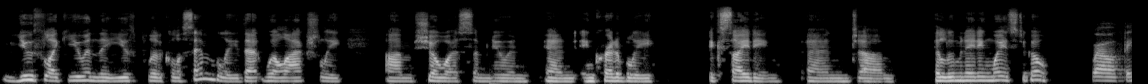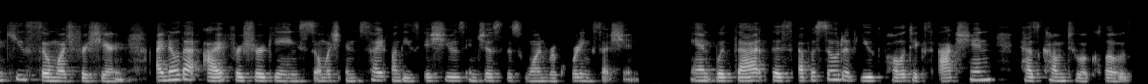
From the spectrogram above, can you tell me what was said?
youth like you in the youth political assembly that will actually um, show us some new and, and incredibly exciting and um, illuminating ways to go. Wow, thank you so much for sharing. I know that I for sure gained so much insight on these issues in just this one recording session. And with that, this episode of Youth Politics Action has come to a close.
